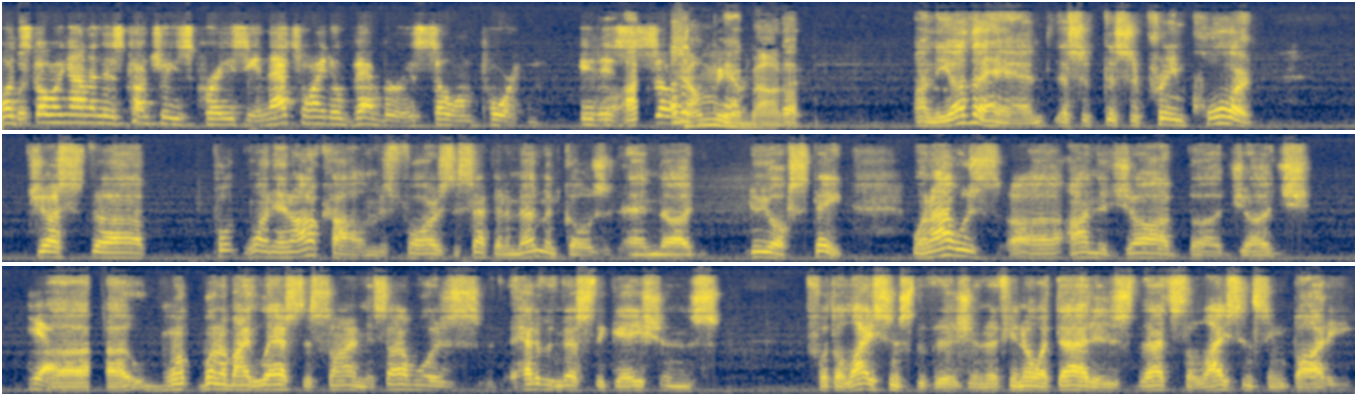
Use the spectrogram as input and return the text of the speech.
What's But- going on in this country is crazy, and that's why November is so important. It is Well, so. Tell me about it. On the other hand, the, the Supreme Court just uh, put one in our column as far as the Second Amendment goes, and uh, New York State. When I was uh, on the job, uh, Judge, Yeah, uh, uh, one, one of my last assignments, I was head of investigations for the license division. If you know what that is, that's the licensing body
